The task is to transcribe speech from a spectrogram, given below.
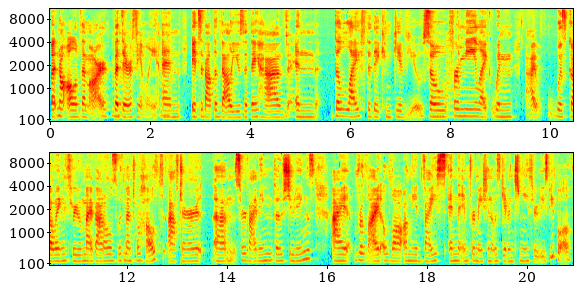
but not all of them are. But mm-hmm. they're a family, mm-hmm. and it's about the values that they have Right. and the life that they can give you. So mm-hmm. for me, like when I was going through my battles with mental health after um, surviving those shootings, I relied a lot on the advice and the information that was given to me through these people.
